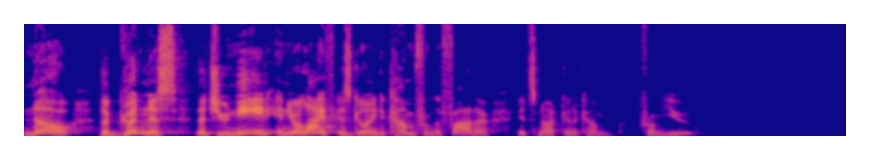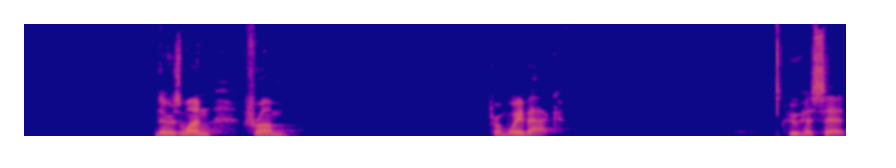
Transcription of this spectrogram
no, the goodness that you need in your life is going to come from the Father. It's not going to come from you. There's one from, from way back who has said,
